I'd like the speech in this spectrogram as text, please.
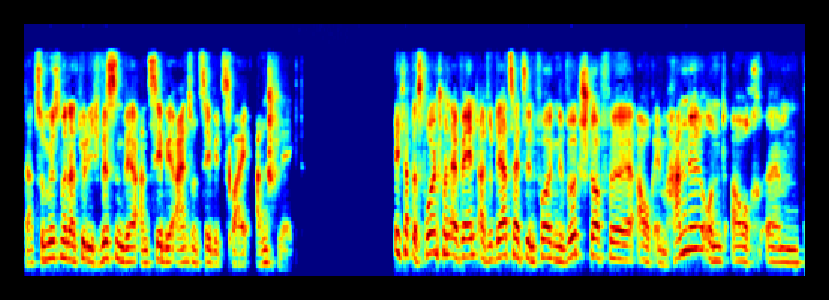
Dazu müssen wir natürlich wissen, wer an CB1 und CB2 anschlägt. Ich habe das vorhin schon erwähnt. Also derzeit sind folgende Wirkstoffe auch im Handel und auch ähm,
